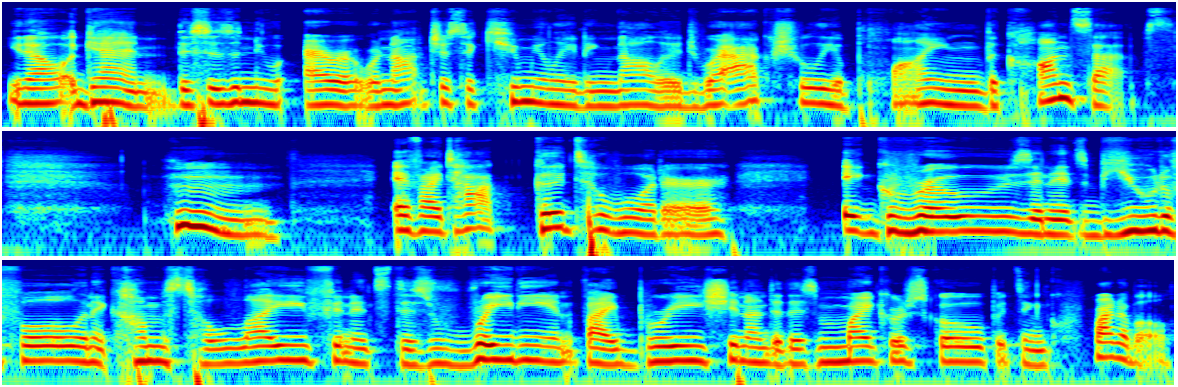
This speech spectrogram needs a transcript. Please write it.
You know, again, this is a new era. We're not just accumulating knowledge, we're actually applying the concepts. Hmm, if I talk good to water it grows and it's beautiful and it comes to life and it's this radiant vibration under this microscope. It's incredible.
